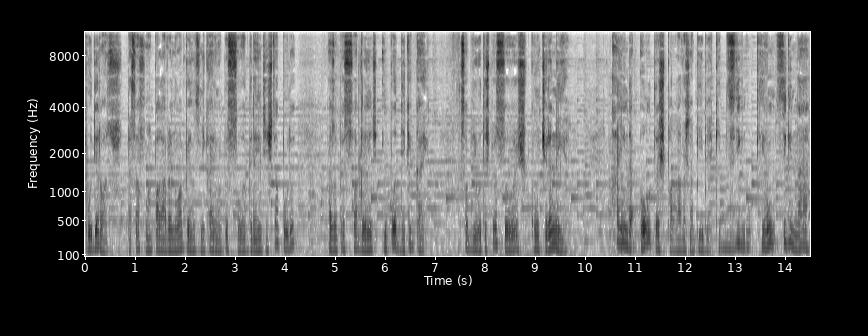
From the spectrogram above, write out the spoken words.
poderosos. Dessa forma, a palavra não apenas indicaria uma pessoa grande em estatura, mas uma pessoa grande em poder que cai sobre outras pessoas com tirania. Há ainda outras palavras na Bíblia que, designam, que vão designar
